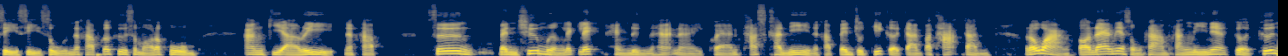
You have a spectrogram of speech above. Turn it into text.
1440นะครับก็คือสมรภูมิอังกิอารีนะครับ ซึ่งเป็นชื่อเมืองเล็กๆ แห่งหนึ่งนะฮะในแคว้นทัสคานีนะครับเป็นจุดที่เกิดการปะทะกัน ระหว่างตอนแรกเนี่ยสงครามครั้งนี้เนี่ยเกิดขึ้น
